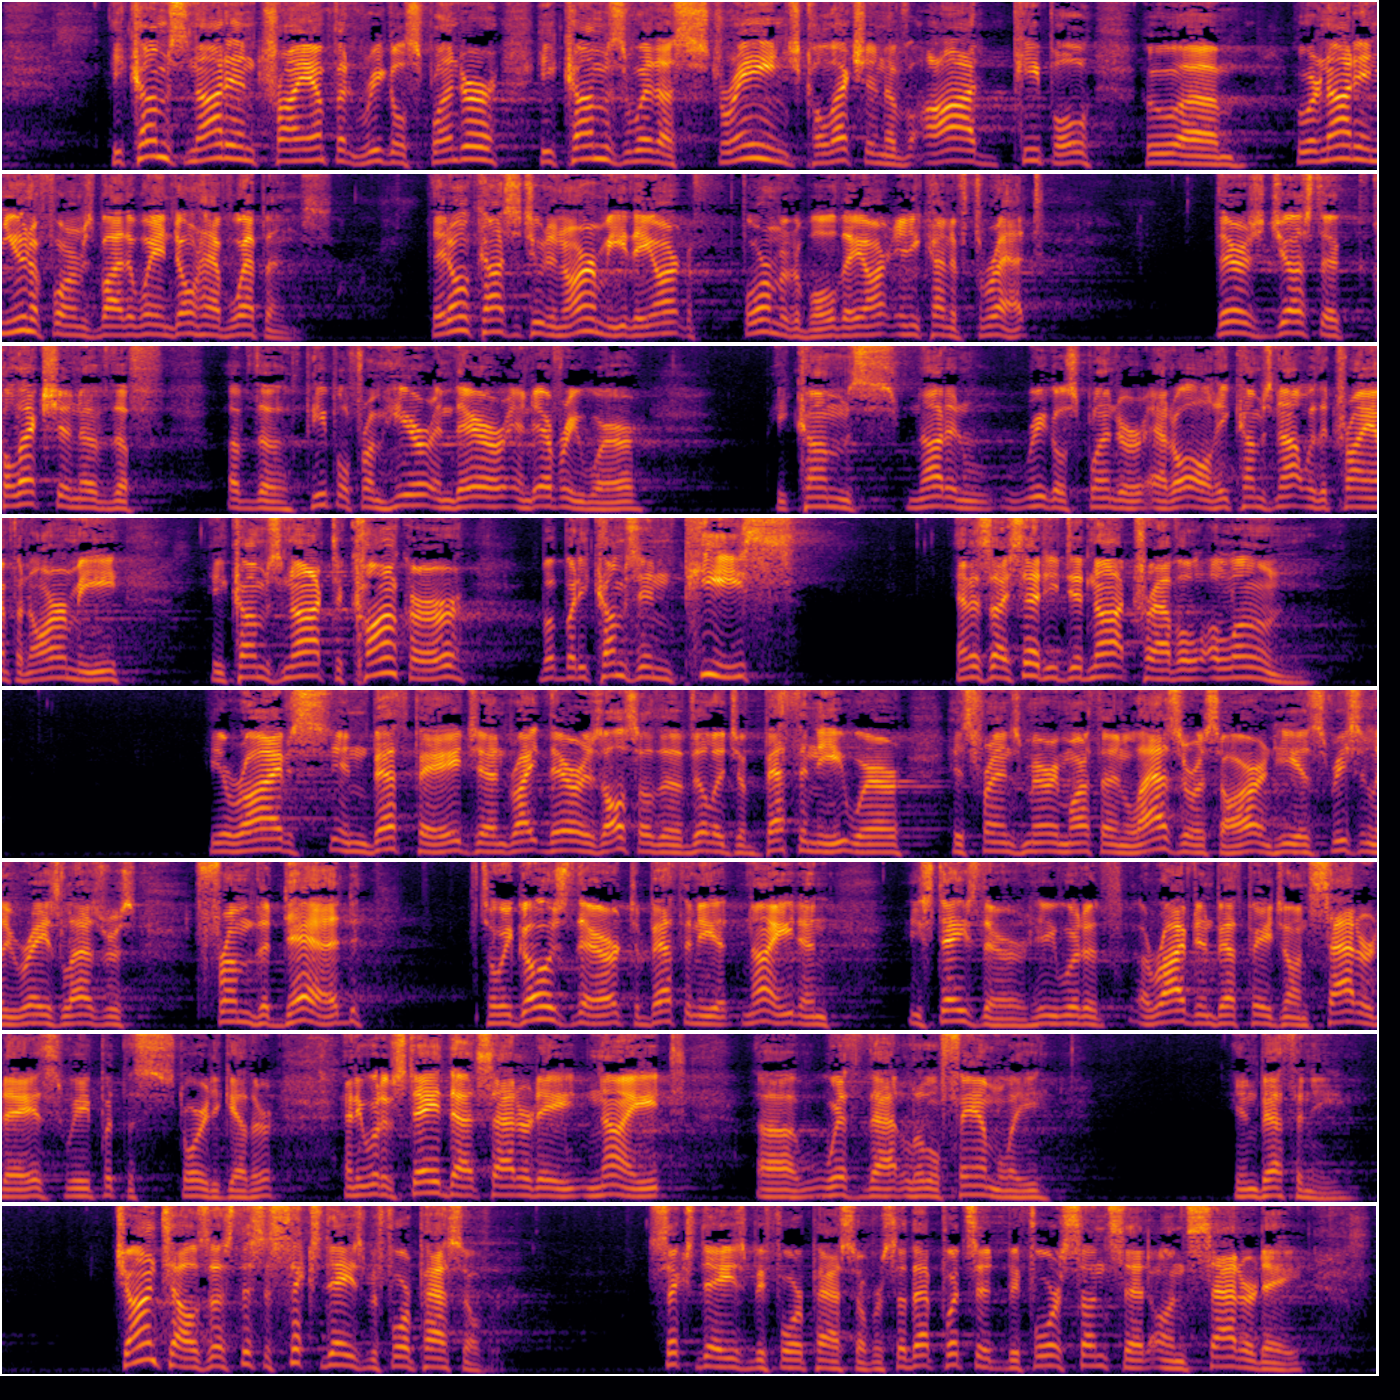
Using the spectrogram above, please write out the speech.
He comes not in triumphant regal splendor. He comes with a strange collection of odd people who, um, who are not in uniforms, by the way, and don't have weapons. They don't constitute an army. They aren't formidable. They aren't any kind of threat. There's just a collection of the, of the people from here and there and everywhere he comes not in regal splendor at all. He comes not with a triumphant army. He comes not to conquer, but, but he comes in peace. And as I said, he did not travel alone. He arrives in Bethpage, and right there is also the village of Bethany, where his friends Mary, Martha, and Lazarus are, and he has recently raised Lazarus from the dead. So he goes there to Bethany at night, and he stays there. He would have arrived in Bethpage on Saturday as we put the story together, and he would have stayed that Saturday night uh, with that little family in Bethany. John tells us this is six days before Passover. Six days before Passover. So that puts it before sunset on Saturday.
